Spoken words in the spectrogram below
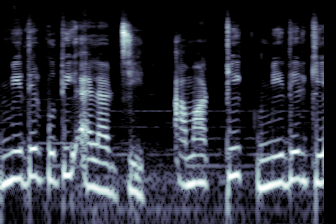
মেয়েদের প্রতি অ্যালার্জি আমার ঠিক মেয়েদেরকে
